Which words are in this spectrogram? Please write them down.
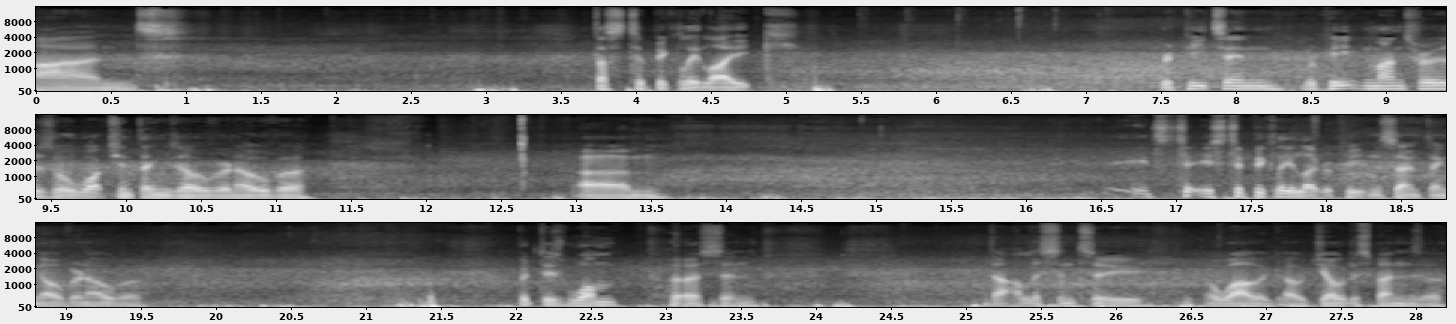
And that's typically like repeating repeating mantras or watching things over and over. Um, it's t- it's typically like repeating the same thing over and over. But there's one person that I listened to a while ago, Joe Dispenza.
